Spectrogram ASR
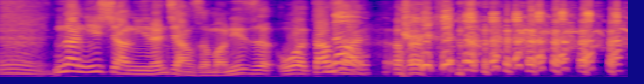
嗯，那你想你能讲什么？你只我当时。No.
